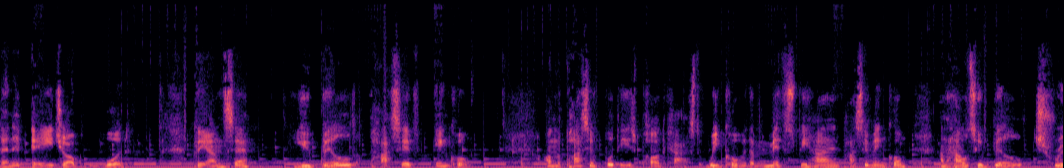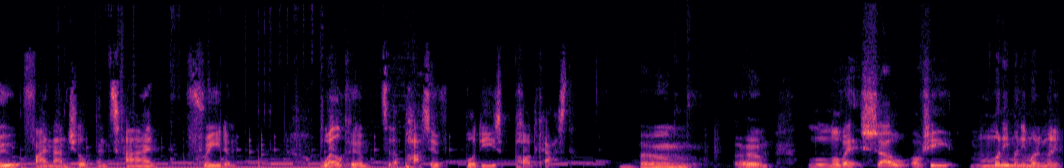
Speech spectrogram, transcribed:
than a day job would? The answer you build passive income. On the Passive Buddies podcast, we cover the myths behind passive income and how to build true financial and time freedom. Welcome to the Passive Buddies podcast. Boom. Boom. Love it. So, obviously, money, money, money, money.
